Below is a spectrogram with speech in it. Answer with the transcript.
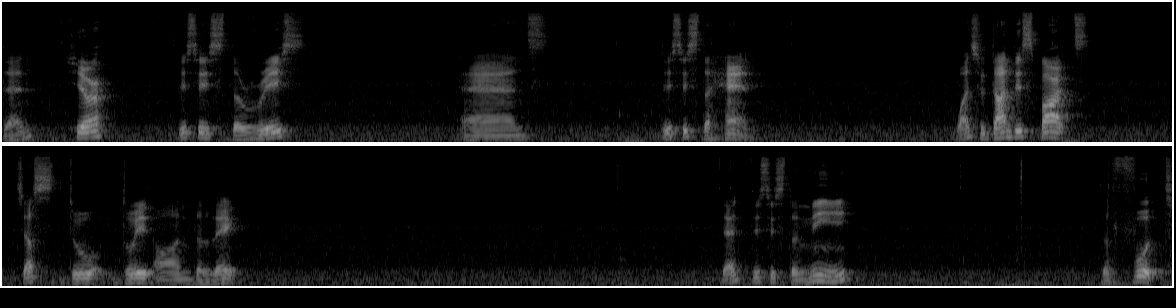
Then here, this is the wrist and this is the hand. Once you've done this part, just do do it on the leg. Then this is the knee the foot.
